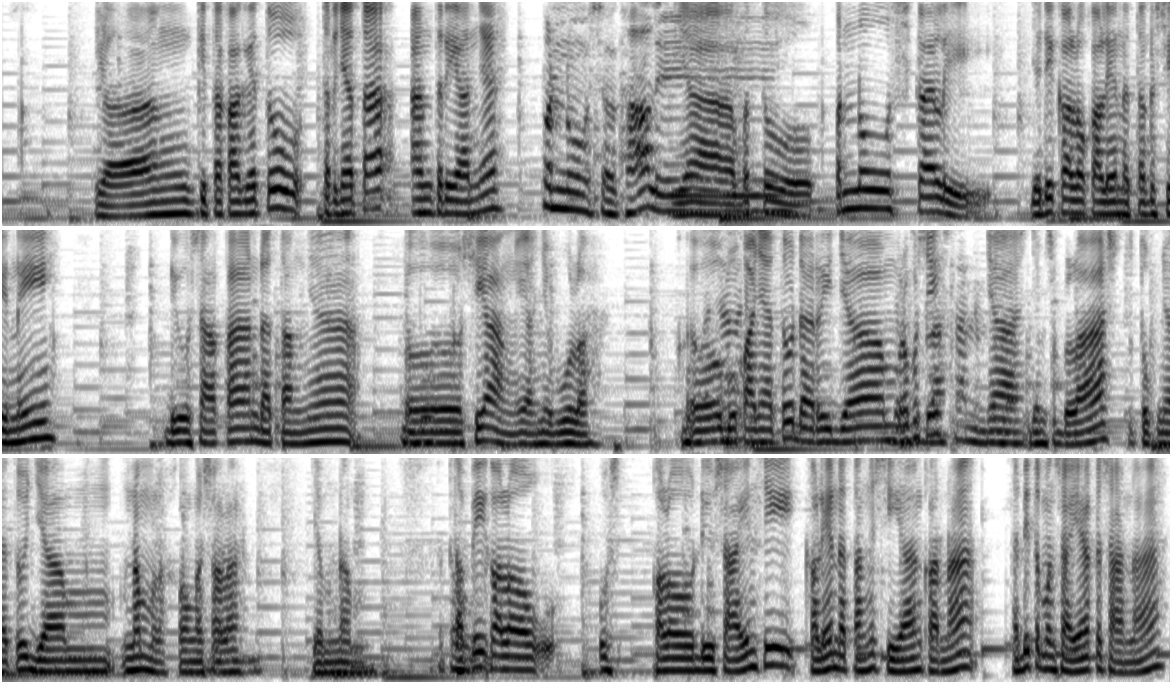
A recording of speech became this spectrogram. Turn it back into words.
yang kita kaget tuh ternyata antriannya Penuh sekali. ya betul penuh sekali. Jadi kalau kalian datang ke sini diusahakan datangnya eh, siang ya nyebul lah. Eh, Bukanya tuh dari jam, jam berapa sih? 11-an, jam Ya 11-an. jam 11, tutupnya tuh jam 6 lah kalau nggak salah, jam 6. Betul. Tapi kalau kalau diusahain sih kalian datangnya siang karena tadi teman saya ke sana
